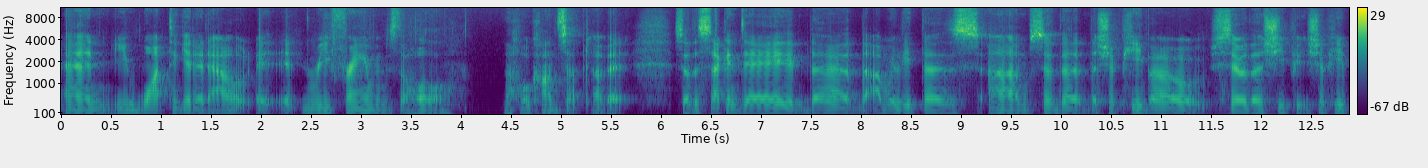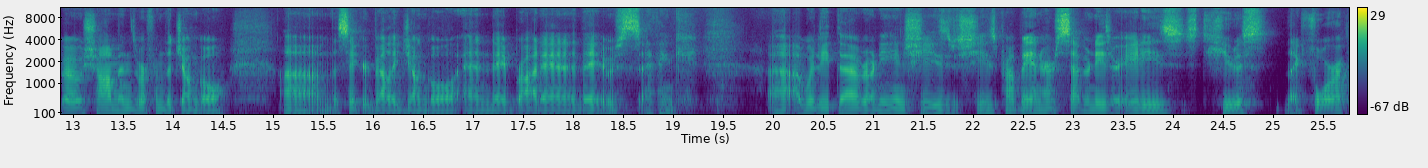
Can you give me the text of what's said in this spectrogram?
and you want to get it out, it, it reframes the whole the whole concept of it. So the second day, the the abuelitas, um, so the the Shipibo, so the Shipibo shamans were from the jungle, um, the Sacred Valley jungle, and they brought in. They it was I think uh, abuelita Ronin. She's she's probably in her seventies or eighties. Cutest like four,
